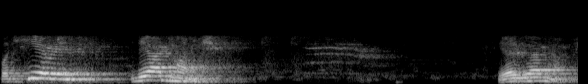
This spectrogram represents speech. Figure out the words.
But here is the admonition. Here's the admonition.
